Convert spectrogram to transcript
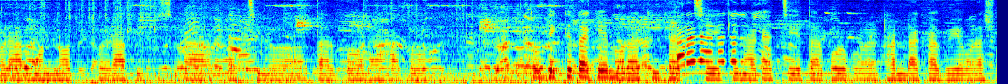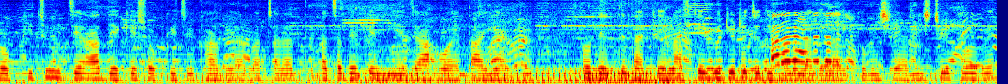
ওরা মন্নত রাফি ফুচকা খাচ্ছিল, তারপর রাহাতও তো দেখতে থাকে ওরা কি খাচ্ছে কি না খাচ্ছে তারপর ঠান্ডা খাবে ওরা সব কিছুই যা দেখে সব কিছুই খাবে আর বাচ্চারা বাচ্চাদেরকে নিয়ে যা হয় তাই আর কি। তো দেখতে থাকেন আজকের ভিডিওটা যদি ভালো লাগে লাইক কমেন্ট শেয়ার নিশ্চয়ই করবেন।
